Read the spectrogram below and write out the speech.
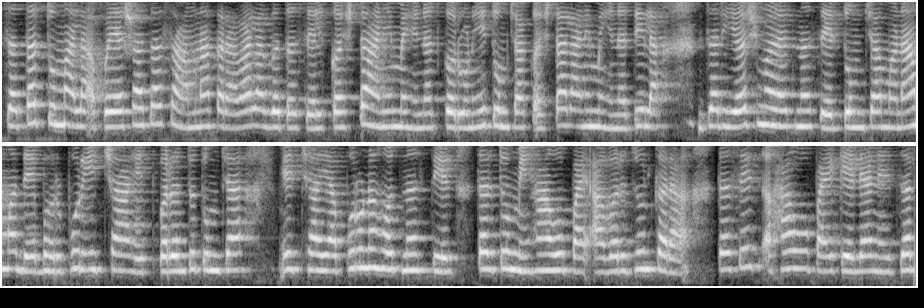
सतत तुम्हाला अपयशाचा सामना करावा लागत असेल कष्ट आणि मेहनत करूनही तुमच्या कष्टाला आणि मेहनतीला जर यश मिळत नसेल तुमच्या मनामध्ये भरपूर इच्छा आहेत परंतु तुमच्या इच्छा या पूर्ण होत नसतील तर तुम्ही हा उपाय आवर्जून करा. तसेच हा उपाय केल्याने जर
